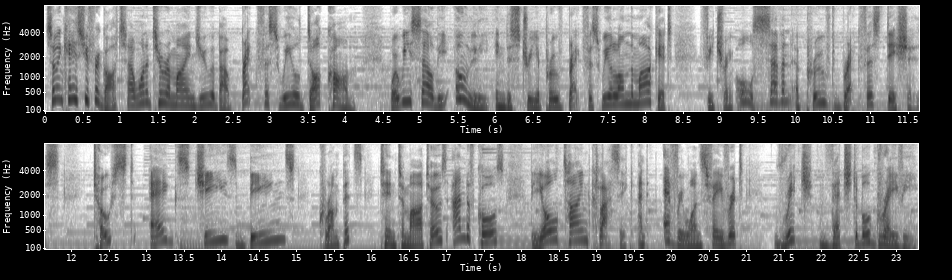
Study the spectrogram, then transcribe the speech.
So, in case you forgot, I wanted to remind you about BreakfastWheel.com, where we sell the only industry approved breakfast wheel on the market, featuring all seven approved breakfast dishes toast, eggs, cheese, beans, crumpets, tin tomatoes, and of course, the all time classic and everyone's favourite, rich vegetable gravy,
